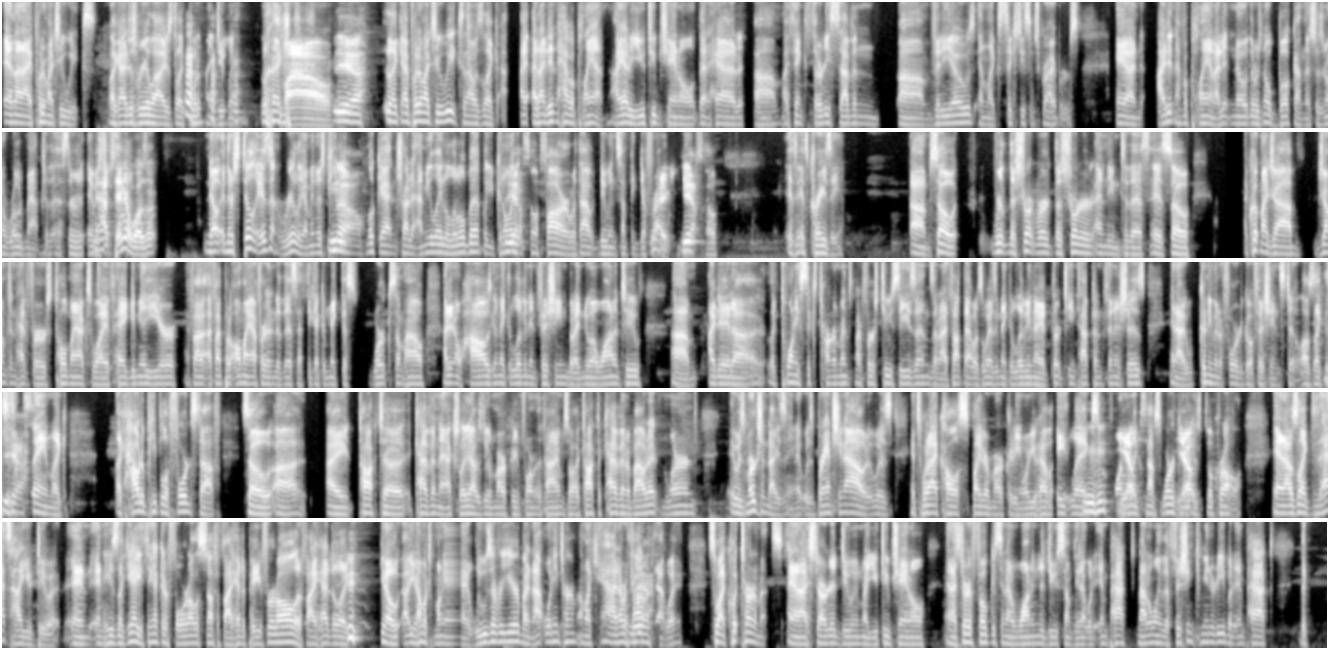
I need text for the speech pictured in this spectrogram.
And then I put in my two weeks. Like I just realized, like, what am I doing? Like, Wow. Yeah. Like I put in my two weeks and I was like, I, and I didn't have a plan. I had a YouTube channel that had, um, I think 37 um, videos and like 60 subscribers. And I didn't have a plan. I didn't know there was no book on this. There's no roadmap to this. There, it was Back just, then it wasn't. no, and there still isn't really. I mean, there's people No. look at and try to emulate a little bit, but you can only Yeah. get so far without doing something different. Right. Yeah. So it's it's crazy. Um, so re- the short ver- the shorter ending to this is so I quit my job, jumped in head first, told my ex-wife, "Hey, give me a year. If I if I put all my effort into this, I think I can make this work somehow." I didn't know how I was gonna make a living in fishing, but I knew I wanted to. Um, I did uh, like 26 tournaments my first two seasons, and I thought that was the way I was gonna make a living. I had 13 top 10 finishes, and I couldn't even afford to go fishing. Still, I was like, "This is insane!" Like, like how do people afford stuff? So uh, I talked to Kevin. Actually, I was doing marketing for him at the time, so I talked to Kevin about it and learned it was merchandising. It was branching out. It was it's what I call spider marketing, where you have eight legs, Mhm. one Yep. leg stops working, you can still crawl. And I was like, that's how you do it. And and he's like, yeah, you think I could afford all the stuff if I had to pay for it all? If I had to like, you know, uh, you know how much money I lose every year by not winning tournament? I'm like, yeah, I never thought of it that way. So I quit tournaments and I started doing my YouTube channel and I started focusing on wanting to do something that would impact not only the fishing community but impact the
